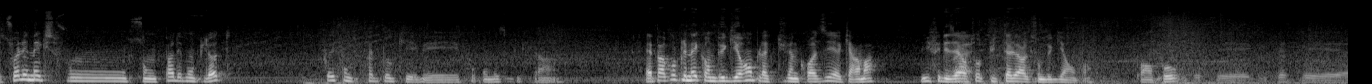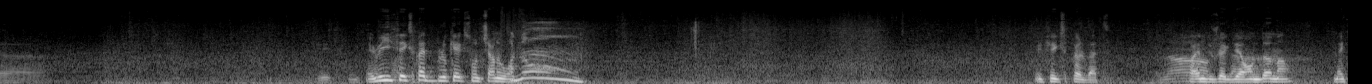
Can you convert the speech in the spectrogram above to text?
soit- les mecs font, sont pas des bons pilotes, soit ils font exprès de bloquer, mais il faut qu'on m'explique là. Et par contre, le mec en buggy ramp là que tu viens de croiser, euh, Karma, lui il fait des Ouais. allers-retours depuis tout à l'heure avec son buggy ramp. Hein. Les trucs. Et lui il fait exprès de bloquer avec son Tcherno. Oh hein. non Il fait exprès le bat. Non, Problème de jouer avec des randoms, hein. Le mec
